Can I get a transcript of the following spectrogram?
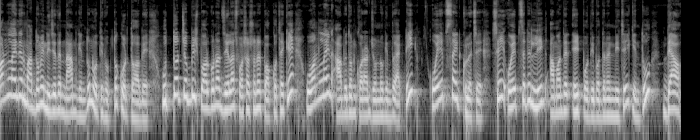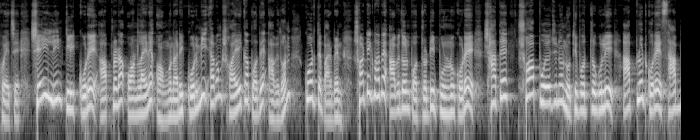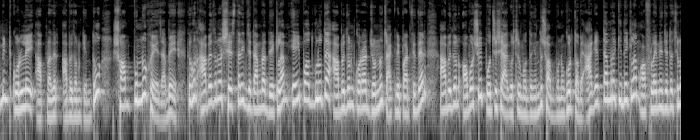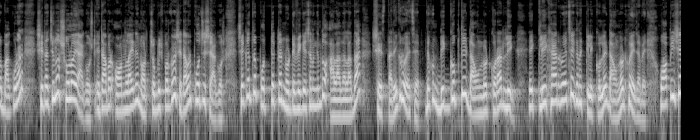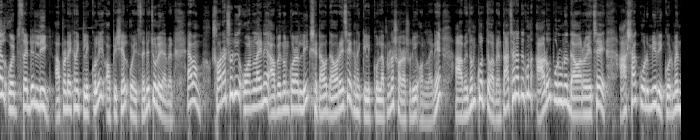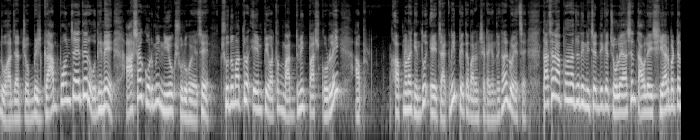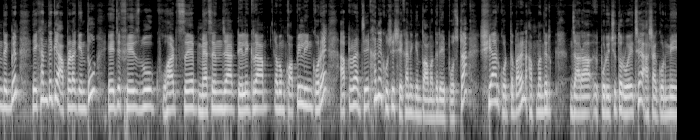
অনলাইনের মাধ্যমে নিজেদের নাম কিন্তু নথিভুক্ত করতে হবে। উত্তর চব্বিশ পরগনা জেলা প্রশাসনের পক্ষ থেকে অনলাইন আবেদন করার জন্য কিন্তু একটি ওয়েবসাইট খুলেছে। সেই ওয়েবসাইটের লিঙ্ক আমাদের এই প্রতিবেদনের নিচেই কিন্তু দেওয়া হয়েছে। সেই লিঙ্ক ক্লিক করে আপনারা অনলাইনে অঙ্গনারী কর্মী এবং সহায়িকা পদে আবেদন করতে পারবেন। সঠিকভাবে আবেদনপত্রটি পূর্ণ করে সাথে সব প্রয়োজনীয় নথিপত্রগুলি আপলোড করে সাবমিট করলেই আপনাদের আবেদন কিন্তু সম্পূর্ণ হয়ে যাবে। দেখুন, আবেদনের শেষ তারিখ যেটা আমরা দেখলাম, এই পদগুলোতে আবেদন করার জন্য চাকরি প্রার্থীদের আবেদন অবশ্যই পঁচিশে আগস্টের মধ্যে কিন্তু সম্পূর্ণ করতে হবে। আগেরটা আমরা কি দেখলাম? অফলাইনে যেটা ছিল বাঁকুড়ার, সেটা ছিল ষোলোই আগস্ট। এটা আবার অনলাইনে নর্থ চব্বিশ পরগনা, সেটা আবার পঁচিশে আগস্ট। সেক্ষেত্রে প্রত্যেকটা নোটিফিকেশন কিন্তু আলাদা আলাদা শেষ তারিখ রয়েছে। দেখুন, বিজ্ঞপ্তি ডাউনলোড করার লিঙ্ক এই ক্লিক হায়ার রয়েছে, এখানে ক্লিক করলে ডাউনলোড হয়ে যাবে। অফিসিয়াল ওয়েবসাইটের লিঙ্ক আপনারা এখানে ক্লিক করলেই অফিসিয়াল ওয়েবসাইটে চলে যাবেন। এবং সরাসরি অনলাইনে আবেদন করার লিঙ্ক সেটাও দেওয়া রয়েছে। এখানে ক্লিক করলে আপনারা সরাসরি অনলাইনে আবেদন করতে পারবেন। তাছাড়া দেখুন, আরও পড়ুনে দেওয়া রয়েছে, আশা কর্মী রিক্রুটমেন্ট দু হাজার চব্বিশ। গ্রাম পঞ্চায়েতের অধীনে আশাকর্মী নিয়োগ শুরু হয়েছে। শুধুমাত্র এমপি অর্থাৎ মাধ্যমিক পাশ করলেই আপ আপনারা কিন্তু এই চাকরি পেতে পারেন, সেটা কিন্তু এখানে রয়েছে। তাছাড়া আপনারা যদি নিচের দিকে চলে আসেন, তাহলে এই শেয়ার বাটন দেখবেন। এখান থেকে আপনারা কিন্তু এই যে ফেসবুক হোয়াটসঅ্যাপ মেসেঞ্জার টেলিগ্রাম এবং কপি লিঙ্ক করে আপনারা যেখানে খুশি সেখানে কিন্তু আমাদের এই পোস্টটা শেয়ার করতে পারেন। আপনাদের যারা পরিচিত রয়েছে আশাকর্মী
